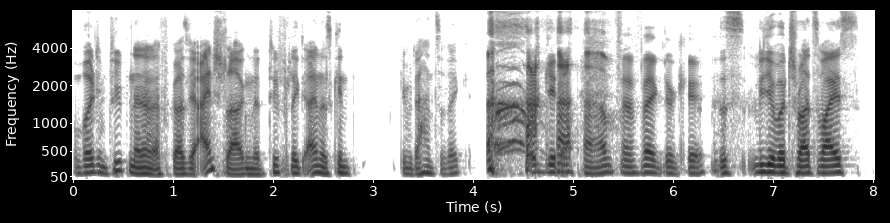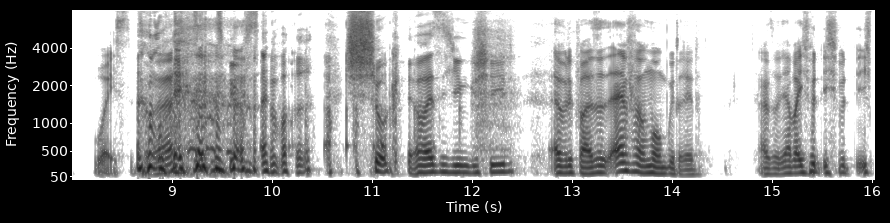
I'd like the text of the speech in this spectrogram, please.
und wollte dem Typen dann einfach quasi einschlagen. Der Typ schlägt ein, das Kind gibt mit der Hand so weg. Und geht. Perfekt, okay. Das Video wird schwarz-weiß. Wasted. Der Typ ist einfach schock. Er weiß nicht, wie ihm geschieht. er wird quasi einfach immer umgedreht. Also, ja, aber ich würde ich würd, ich,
